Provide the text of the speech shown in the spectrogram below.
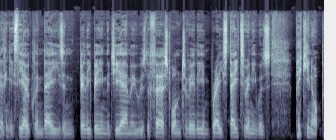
I think it's the Oakland A's and Billy Beane, the GM, who was the first one to really embrace data, and he was picking up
